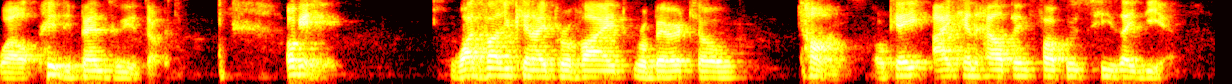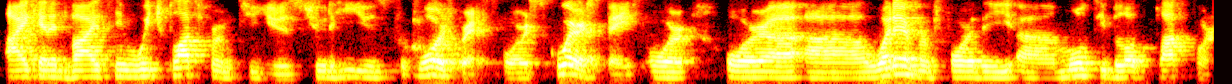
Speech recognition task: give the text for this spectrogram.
well, it depends who you talk to. Okay, what value can I provide Roberto tons, okay? I can help him focus his idea. I can advise him which platform to use. Should he use WordPress or Squarespace or, or uh, uh, whatever for the uh, multi-blog platform.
